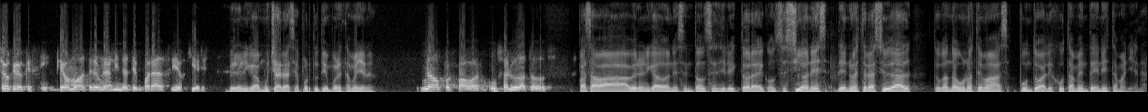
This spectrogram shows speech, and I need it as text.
yo creo que sí, que vamos a tener una linda temporada si Dios quiere. Verónica, muchas gracias por tu tiempo en esta mañana. No, por favor, un saludo a todos. Pasaba Verónica Dones, entonces directora de concesiones de nuestra ciudad, tocando algunos temas puntuales justamente en esta mañana.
